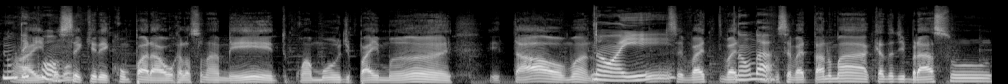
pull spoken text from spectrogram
não tem aí como. você querer comparar o relacionamento com amor de pai e mãe e tal, mano. Não, aí. Você vai, vai, Não dá. Você vai estar numa queda de braço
